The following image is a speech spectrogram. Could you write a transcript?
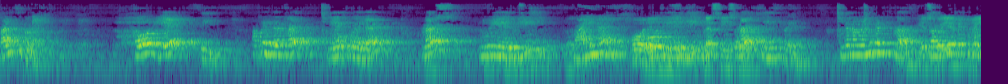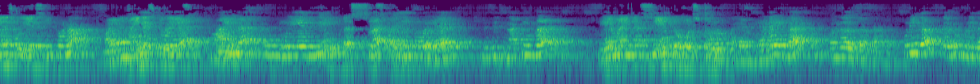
கழிச்சுக்கலாம் ஃபோர் ஏ சி அப்ப இந்த இடத்துல A square plus two AC minus four AC. Plus C लेना नहीं गणित क्लास ये square minus two A C को ना minus two A minus two A C plus plus A square this is nothing but A minus C double square ಎಡ ಇಲ್ಲ ಒಂದು ಪುರಿದ ತೆಗೆದು ಪುರಿದ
